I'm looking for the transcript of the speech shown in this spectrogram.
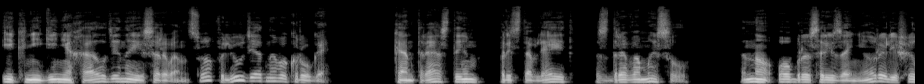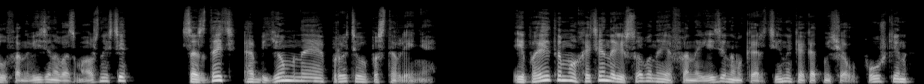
И княгиня Халдина и Сорванцов – люди одного круга. Контраст им представляет здравомысл, но образ резонера лишил Фанвизина возможности создать объемное противопоставление. И поэтому, хотя нарисованная Фанвизином картина, как отмечал Пушкин,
